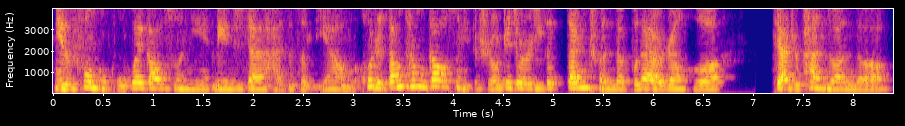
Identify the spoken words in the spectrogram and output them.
你的父母不会告诉你邻居家的孩子怎么样了，或者当他们告诉你的时候，这就是一个单纯的不带有任何价值判断的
